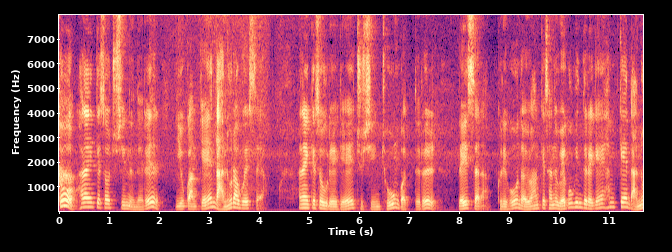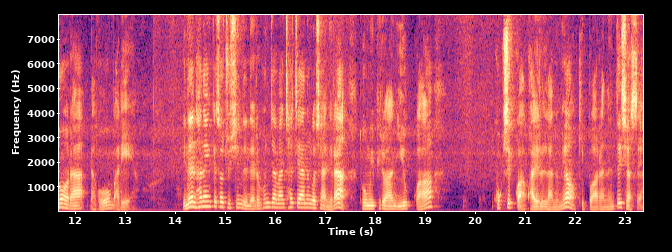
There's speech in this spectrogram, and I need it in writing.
또 하나님께서 주신 은혜를 이웃과 함께 나누라고 했어요. 하나님께서 우리에게 주신 좋은 것들을 내 사람 그리고 너희와 함께 사는 외국인들에게 함께 나누어라 라고 말이에요. 이는 하나님께서 주신 은혜를 혼자만 차지하는 것이 아니라 도움이 필요한 이웃과 곡식과 과일을 나누며 기뻐하라는 뜻이었어요.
